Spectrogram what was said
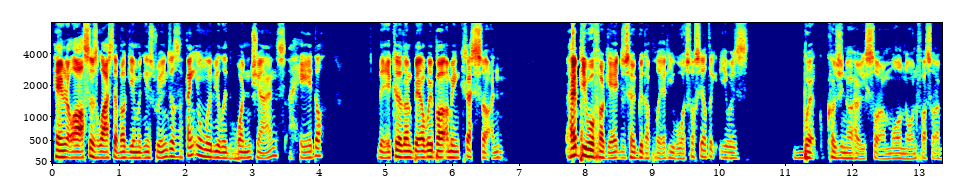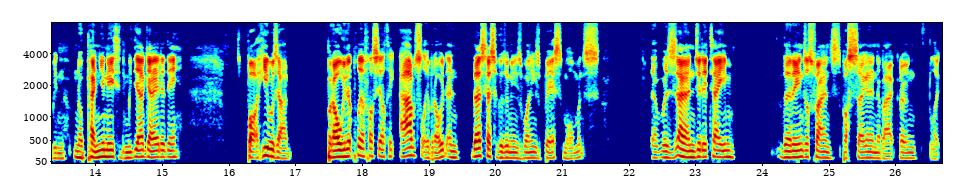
Henrik Larsson's last ever game against Rangers, I think he only really had one chance, a header that he could have done better with. But I mean, Chris Sutton, I think people forget just how good a player he was for Celtic. He was because you know how he's sort of more known for sort of being an opinionated media guy today. But he was a brilliant player for Celtic, absolutely brilliant. And this has to go down as one of his best moments. It was an injury time. The Rangers fans were singing in the background, like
